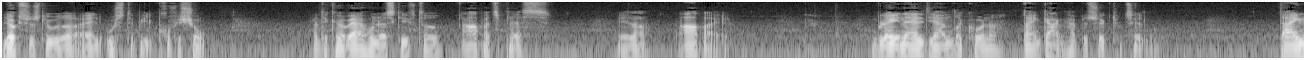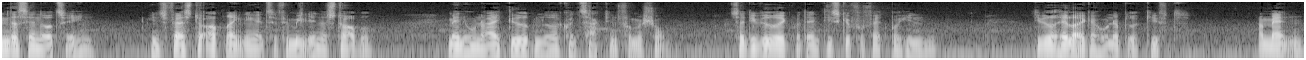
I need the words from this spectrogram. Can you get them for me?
luksusluder er en ustabil profession, og det kan jo være, at hun har skiftet arbejdsplads eller arbejde. Hun bliver en af alle de andre kunder, der engang har besøgt hotellet. Der er ingen, der ser noget til hende. Hendes faste opringninger til familien er stoppet, men hun har ikke givet dem noget kontaktinformation, så de ved ikke, hvordan de skal få fat på hende. De ved heller ikke, at hun er blevet gift, og manden,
